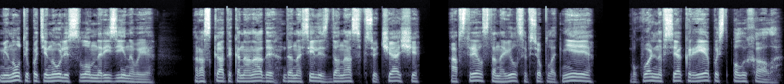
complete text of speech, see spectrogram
Минуты потянулись, словно резиновые. Раскаты канонады доносились до нас все чаще, обстрел становился все плотнее, буквально вся крепость полыхала.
